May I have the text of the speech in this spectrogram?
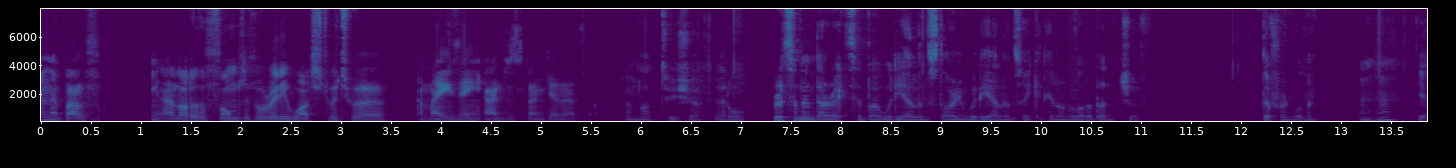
And above, you know, a lot of the films we've already watched, which were amazing, I just don't get it. I'm not too sure at all. Written and directed by Woody Allen, starring Woody Allen, so he can hit on a lot of bunch of different women. Mm-hmm. Yeah.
